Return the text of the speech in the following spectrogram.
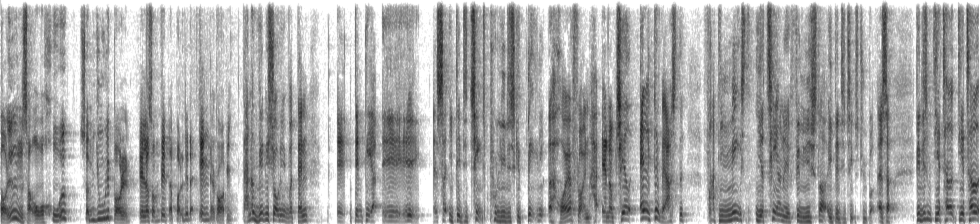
bollen sig overhovedet som julebold eller som vinterbold? Det er der ingen, der går op i. Der er noget virkelig sjovt i, hvordan øh, den der øh, øh, altså identitetspolitiske del af højrefløjen har adopteret alt det værste fra de mest irriterende feminister og identitetstyper. Altså, det er ligesom, de har taget, de har taget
